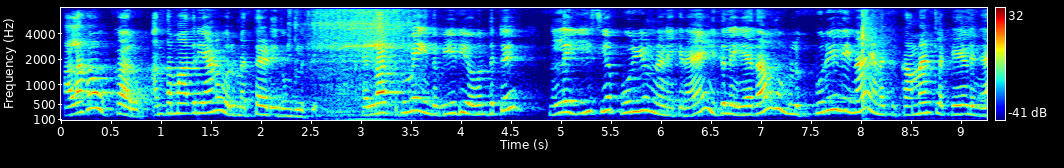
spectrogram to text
அழகாக உட்காரும். அந்த மாதிரியான ஒரு மெத்தட் இது உங்களுக்கு. எல்லாத்துக்குமே இந்த வீடியோ வந்துட்டு நல்ல ஈஸியாக புரியும்னு நினைக்கிறேன். இதில் ஏதாவது உங்களுக்கு புரியலைன்னா எனக்கு கமெண்ட்டில் கேளுங்க.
